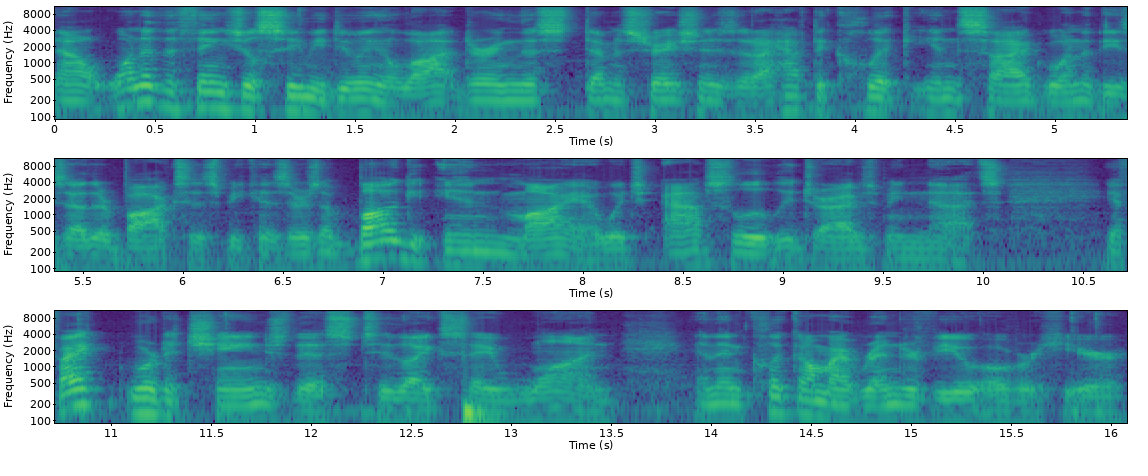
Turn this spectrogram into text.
Now, one of the things you'll see me doing a lot during this demonstration is that I have to click inside one of these other boxes because there's a bug in Maya which absolutely drives me nuts. If I were to change this to like say 1 and then click on my render view over here,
